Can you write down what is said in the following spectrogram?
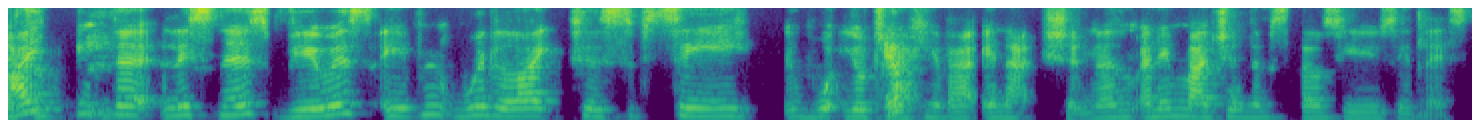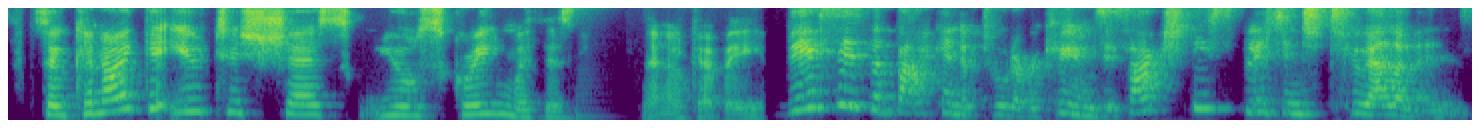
I think that listeners, viewers, even would like to see what you're talking yep. about in action and, and imagine themselves using this. So can I get you to share your screen with us now, Gabi? This is the back end of Tool.Raccoons. It's actually split into two elements.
